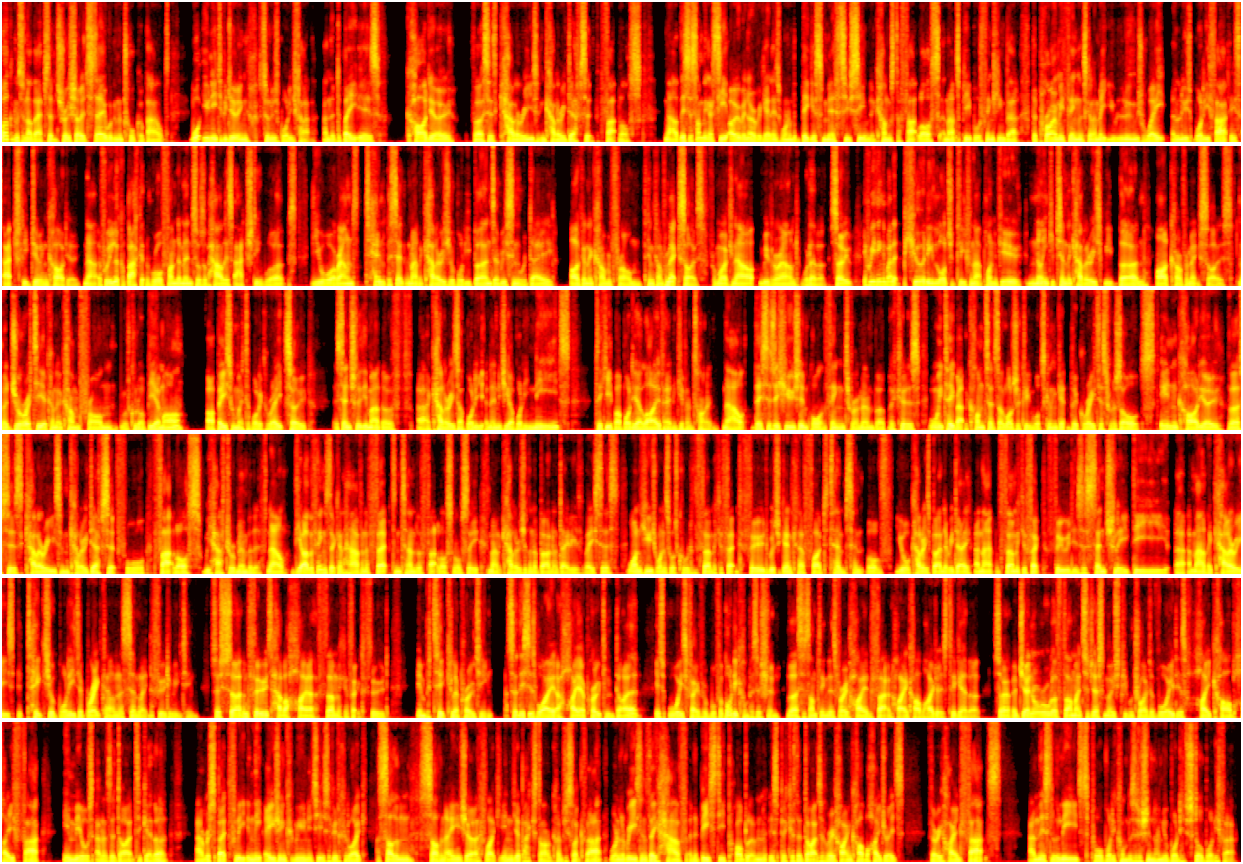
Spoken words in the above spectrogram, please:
Welcome to another episode of the True Show. Today we're going to talk about what you need to be doing to lose body fat. And the debate is cardio versus calories and calorie deficit fat loss. Now, this is something I see over and over again is one of the biggest myths you see when it comes to fat loss. And that's people thinking that the primary thing that's going to make you lose weight and lose body fat is actually doing cardio. Now, if we look back at the raw fundamentals of how this actually works, you're around 10% of the amount of calories your body burns every single day are going to come from can come from exercise, from working out, moving around, whatever. So if we think about it purely logically from that point of view, 90% of the calories we burn are coming from exercise. The majority are going to come from what's called our BMR, our basal metabolic rate. So essentially the amount of uh, calories our body and energy our body needs to keep our body alive at any given time. Now, this is a hugely important thing to remember because when we take back the context of logically what's going to get the greatest results in cardio versus calories and calorie deficit for fat loss, we have to remember this. Now, the other things that can have an effect in terms of fat loss and obviously the amount of calories you're going to burn on a daily basis, one huge one is what's called the thermic effect of food, which again can have 5 to 10% of your calories burned every day. And that thermic effect of food is essentially the uh, amount of calories it takes your body to break down and assimilate the food you're eating. So certain foods have a higher thermic effect of food, in particular protein. So this is why a higher protein diet is always favorable for body composition versus something that's very high in fat and high in carbohydrates together. So a general rule of thumb I'd suggest most people try to avoid is high carb, high fat in meals and as a diet together. And respectfully, in the Asian communities, if you look at like southern Southern Asia, like India, Pakistan, countries like that, one of the reasons they have an obesity problem is because their diets are very high in carbohydrates, very high in fats, and this leads to poor body composition and your body to store body fat.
